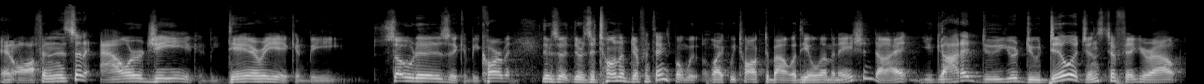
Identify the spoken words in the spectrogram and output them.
and often it's an allergy, it could be dairy, it could be sodas, it could be carbon. There's a there's a ton of different things, but we, like we talked about with the elimination diet, you got to do your due diligence to figure out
